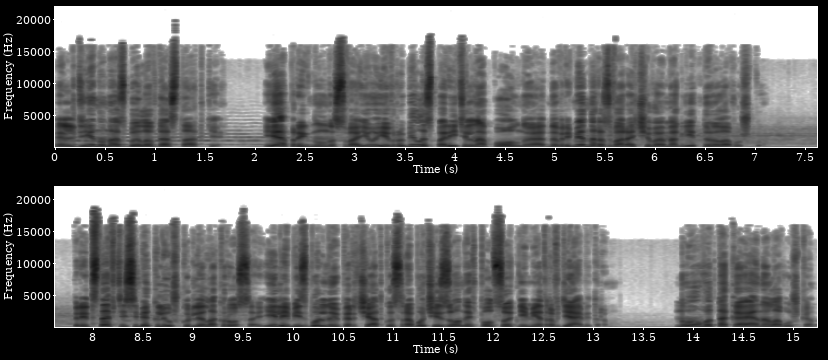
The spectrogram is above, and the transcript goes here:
Льдин у нас было в достатке. Я прыгнул на свою и врубил испаритель на полную, одновременно разворачивая магнитную ловушку. Представьте себе клюшку для лакросса или бейсбольную перчатку с рабочей зоной в полсотни метров диаметром. Ну, вот такая она ловушка.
